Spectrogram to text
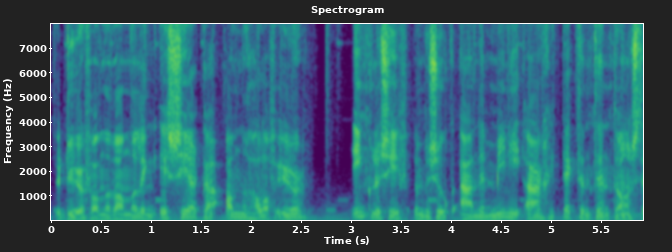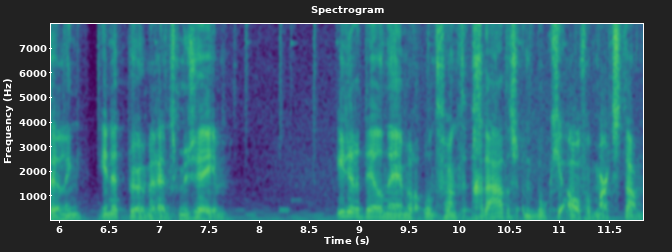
De duur van de wandeling is circa anderhalf uur, inclusief een bezoek aan de mini-architectententoonstelling in het Purmerends Museum. Iedere deelnemer ontvangt gratis een boekje over Mart Stam.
